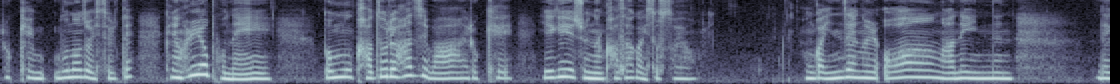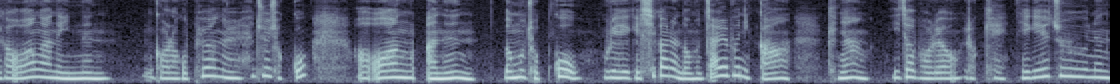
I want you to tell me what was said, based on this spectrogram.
이렇게 무너져 있을 때 그냥 흘려보내. 너무 가두려 하지 마. 이렇게 얘기해주는 가사가 있었어요. 뭔가 인생을 어항 안에 있는 내가 어항 안에 있는 거라고 표현을 해주셨고 어, 항 안은 너무 좁고 우리에게 시간은 너무 짧으니까 그냥 잊어버려 이렇게 얘기해주는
